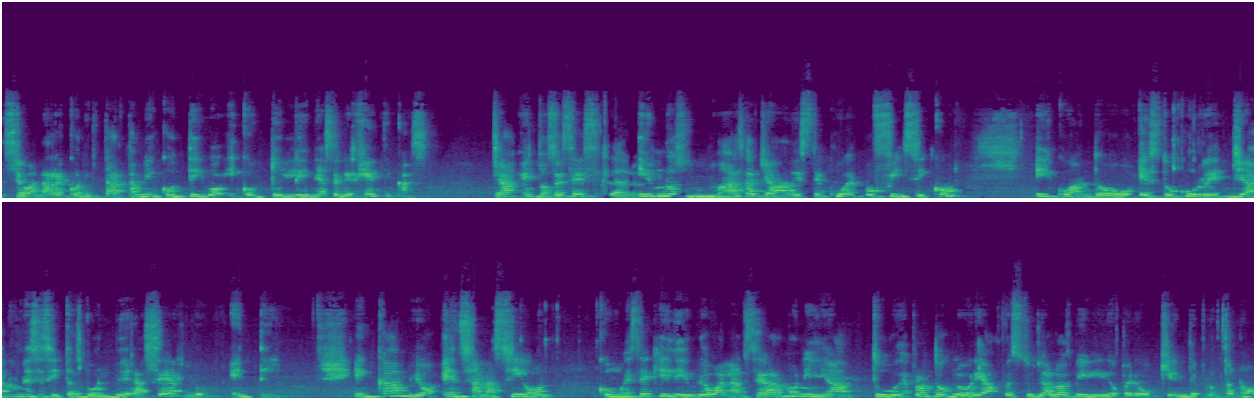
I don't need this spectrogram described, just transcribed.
se van a reconectar también contigo y con tus líneas energéticas. ¿Ya? Entonces es irnos más allá de este cuerpo físico y cuando esto ocurre ya no necesitas volver a hacerlo en ti. En cambio, en sanación, como ese equilibrio, balance, armonía, tú de pronto, Gloria, pues tú ya lo has vivido, pero quien de pronto no,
